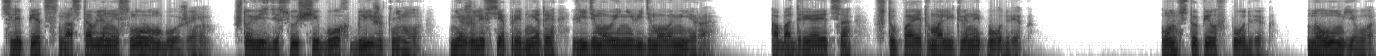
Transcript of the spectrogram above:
Слепец, наставленный Словом Божиим, что вездесущий Бог ближе к нему – нежели все предметы видимого и невидимого мира, ободряется, вступает в молитвенный подвиг. Он вступил в подвиг, но ум его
